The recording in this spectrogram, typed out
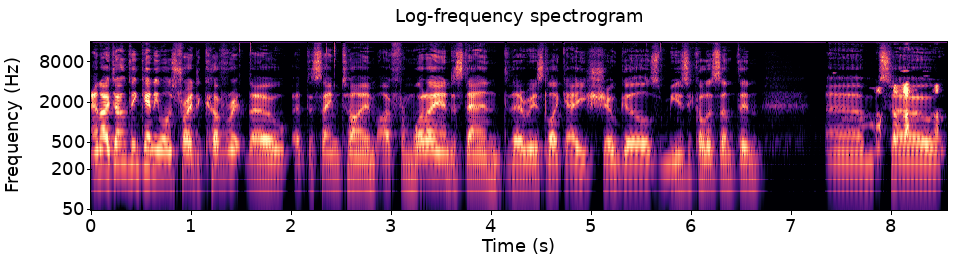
and I don't think anyone's tried to cover it though. At the same time I, from what I understand there is like a showgirls musical or something. Um, so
